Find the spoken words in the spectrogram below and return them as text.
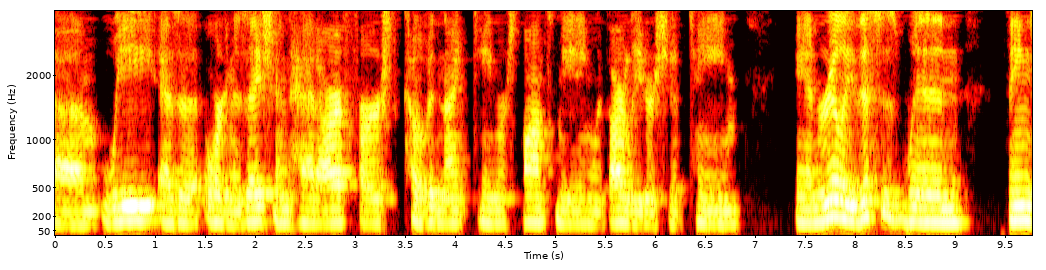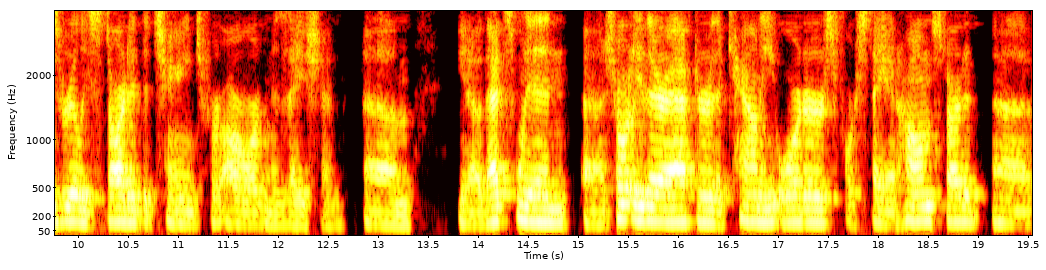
um, we as an organization had our first COVID-19 response meeting with our leadership team. And really this is when things really started to change for our organization. Um, you know, that's when uh, shortly thereafter the county orders for stay at home started uh,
